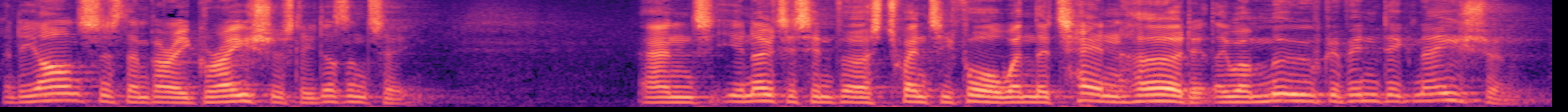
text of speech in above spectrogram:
And he answers them very graciously, doesn't he? And you notice in verse 24, when the ten heard it, they were moved with indignation.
